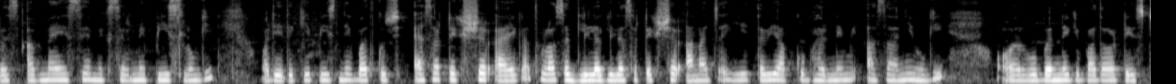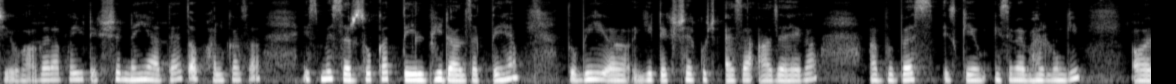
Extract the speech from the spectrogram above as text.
बस अब मैं इसे मिक्सर में पीस लूँगी। और ये देखिए, पीसने के बाद कुछ ऐसा टेक्सचर आएगा, थोड़ा सा गीला गीला सा टेक्सचर आना चाहिए, तभी आपको भरने में आसानी होगी और वो बनने के बाद और टेस्टी होगा। अगर आपका ये टेक्सचर नहीं आता है तो आप हल्का सा इसमें सरसों का तेल भी डाल सकते हैं तो भी ये टेक्सचर कुछ ऐसा आ जाएगा। अब बस इसके, इसे मैं भर लूँगी और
